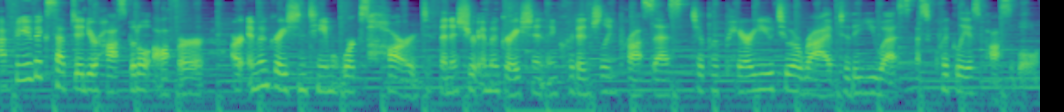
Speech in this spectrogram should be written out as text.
After you've accepted your hospital offer, our immigration team works hard to finish your immigration and credentialing process to prepare you to arrive to the U.S. as quickly as possible.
